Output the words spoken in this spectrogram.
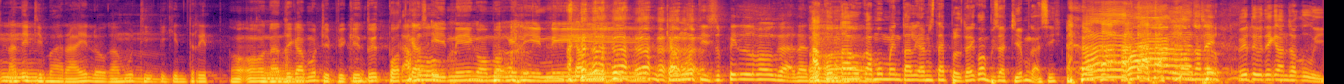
Nanti dimarahin loh kamu dibikin treat. Oh, oh, nanti kamu dibikin tweet podcast ini ngomongin ini. kamu kamu disepil mau enggak nanti? Aku tahu kamu mentally unstable, tapi kamu bisa diem gak sih? Wah, koncone kuwi. Witi kanca kuwi.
